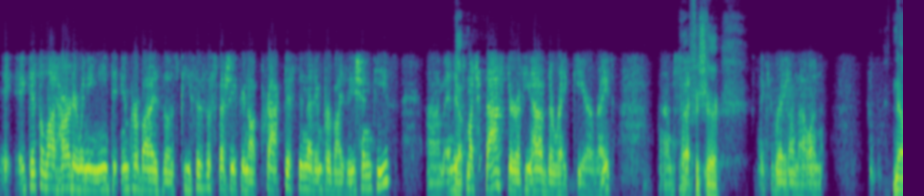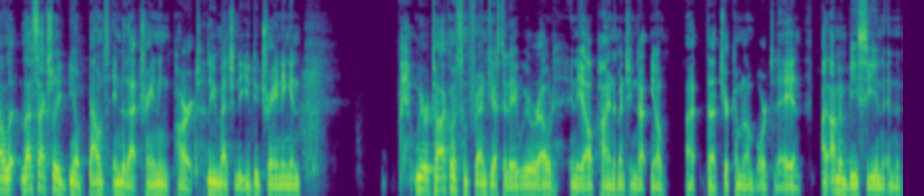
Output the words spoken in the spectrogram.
it, it gets a lot harder when you need to improvise those pieces, especially if you're not practiced in that improvisation piece. Um, and Yep. it's much faster if you have the right gear, right? Um, so yeah, I for sure. think you're right on that one. Now let's actually you know bounce into that training part. You mentioned that you do training, and we were talking with some friends yesterday. We were out in the Alpine, mentioning that you know uh, that you're coming on board today, and I, I'm in BC in in,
